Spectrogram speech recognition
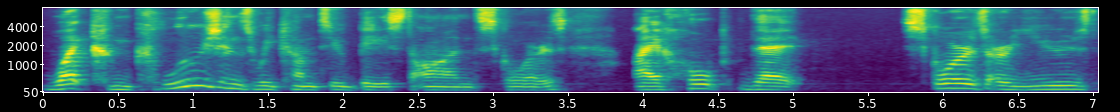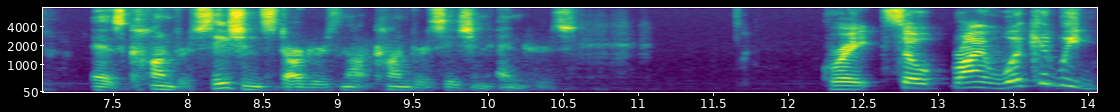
what conclusions we come to based on scores. I hope that scores are used as conversation starters, not conversation enders. Great. So, Brian, what could we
